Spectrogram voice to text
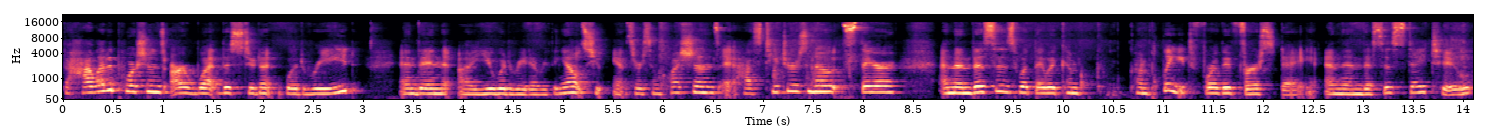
The highlighted portions are what the student would read and then uh, you would read everything else. You answer some questions. It has teacher's notes there. And then this is what they would com complete for the first day. And then this is day two.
